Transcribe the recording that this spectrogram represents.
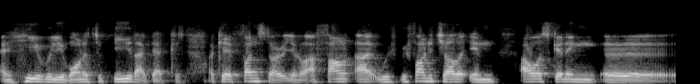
and he really wanted to be like that because okay fun story you know i found uh, we, we found each other in i was getting uh,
